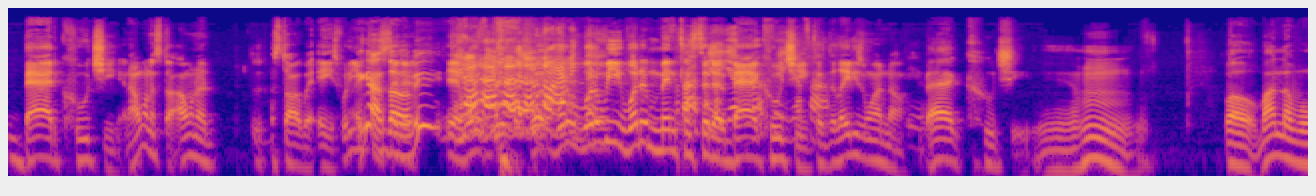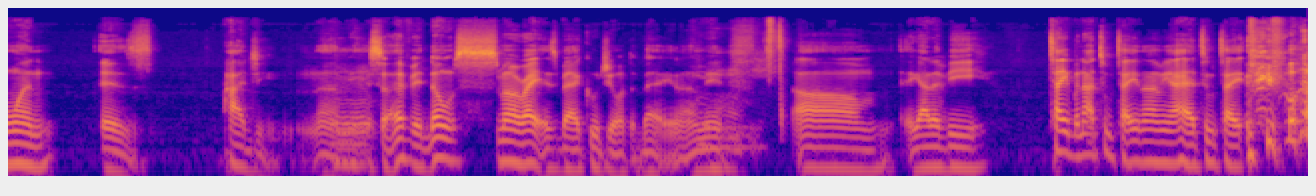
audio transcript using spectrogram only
bad coochie? And I want to start. I want to start with Ace. What do you? You gotta start with me. Yeah. What, what, what, what, what do we? What do men But I see consider it, bad I coochie? Because the ladies want to know. Bad coochie. Yeah. Hmm. Well, my number one is hygiene. You know what I mean? Mhm. So if it don't smell right, it's bad coochie off the bat. You know what I mean? Mhm. Um, it gotta be tight, but not too tight. You know what I mean? I had too tight before. I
